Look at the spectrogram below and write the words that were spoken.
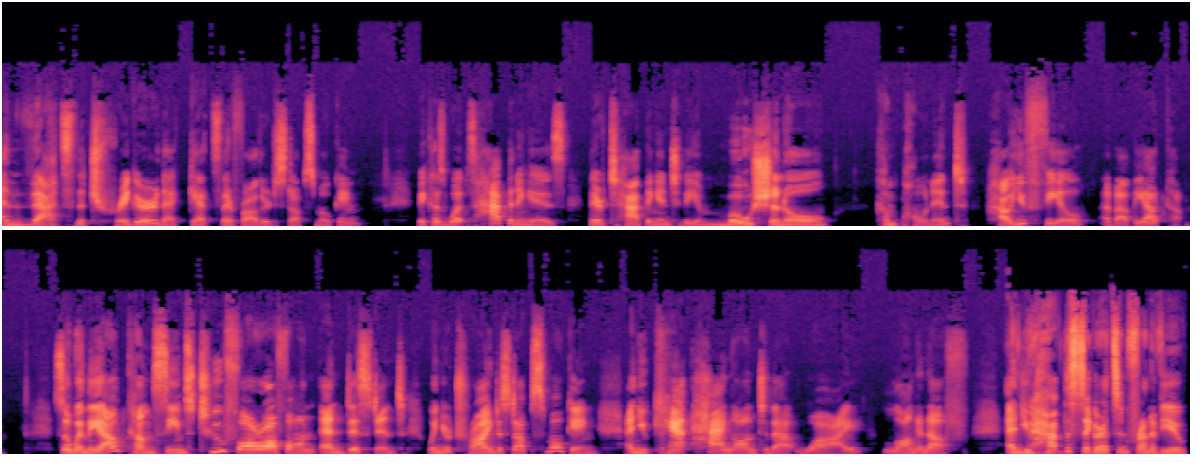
And that's the trigger that gets their father to stop smoking. Because what's happening is they're tapping into the emotional component, how you feel about the outcome. So when the outcome seems too far off on and distant, when you're trying to stop smoking and you can't hang on to that why long enough, and you have the cigarettes in front of you,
